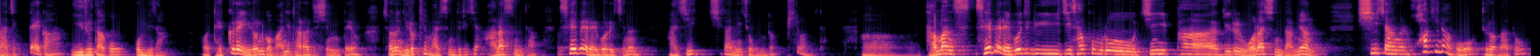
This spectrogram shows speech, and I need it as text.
아직 때가 이르다고 봅니다. 어, 댓글에 이런 거 많이 달아주시는데요. 저는 이렇게 말씀드리지 않았습니다. 세배 레버리지는 아직 시간이 조금 더 필요합니다. 어, 다만 세배 레버리지 상품으로 진입하기를 원하신다면 시장을 확인하고 들어가도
